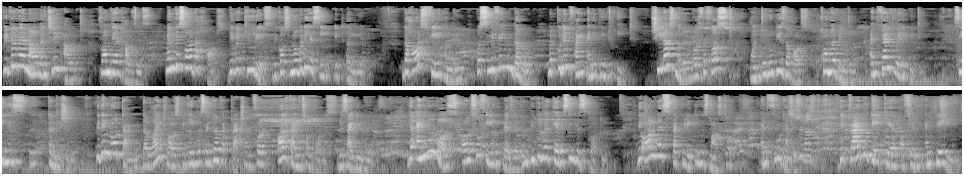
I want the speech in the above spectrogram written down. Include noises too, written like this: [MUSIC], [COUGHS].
People were now venturing out from their houses. When they saw the horse, they were curious because nobody had seen it earlier. The horse, feeling hungry, was sniffing the road but couldn't find anything to eat. Sheila's mother was the first one to notice the horse from her window and felt very pity, seeing his uh, condition. Within no time, the white horse became the center of attraction for all kinds of boys residing there. The animal was also feeling pleasure when people were caressing his body. They always speculating his master and food habits. They try to take care of him and play him.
